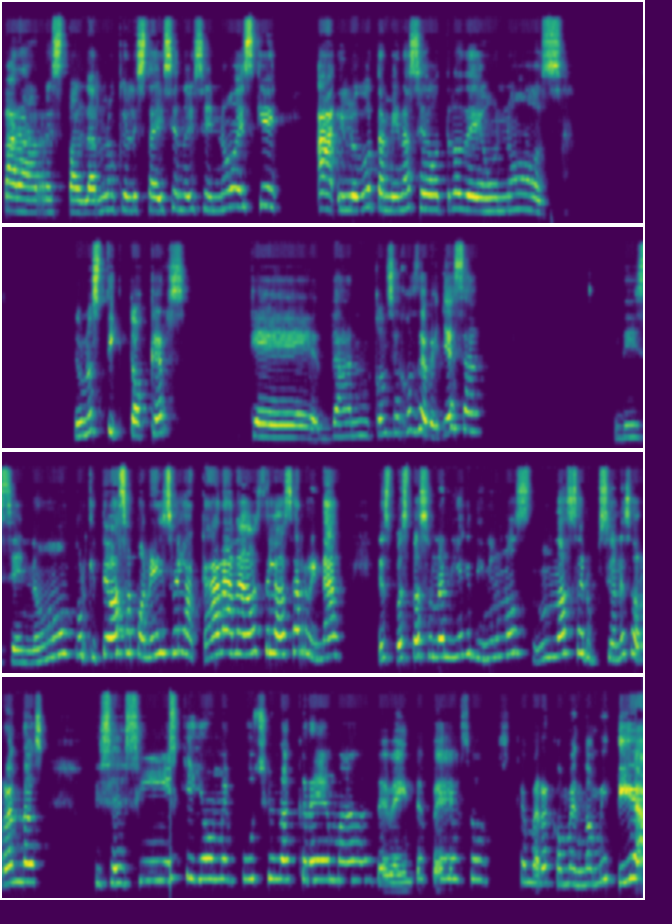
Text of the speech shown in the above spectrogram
para respaldar lo que él está diciendo. Dice, no, es que, ah, y luego también hace otro de unos, de unos TikTokers que dan consejos de belleza. Dice, no, ¿por qué te vas a poner eso en la cara? Nada más te la vas a arruinar. Después pasa una niña que tiene unos, unas erupciones horrendas. Dice, sí, es que yo me puse una crema de 20 pesos que me recomendó mi tía.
